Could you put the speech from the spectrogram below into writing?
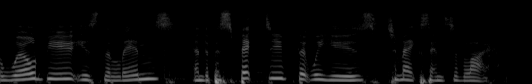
A worldview is the lens and the perspective that we use to make sense of life.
